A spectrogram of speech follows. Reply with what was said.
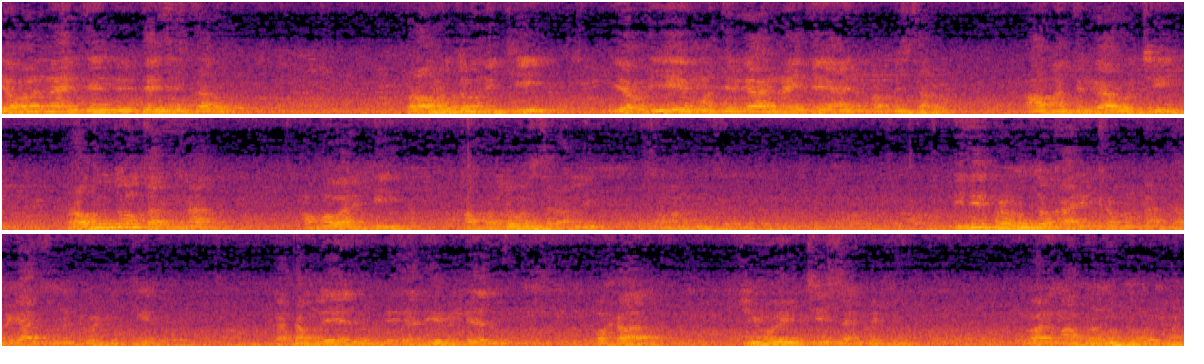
ఎవరినైతే నిర్దేశిస్తారో ప్రభుత్వం నుంచి ఎవ- ఏ మంత్రి గారినైతే ఆయన పంపిస్తారో ఆ మంత్రి గారు వచ్చి ప్రభుత్వం తరఫున అమ్మవారికి ఆ పట్టు వస్త్రాన్ని సమర్పించడం ఇది ప్రభుత్వ కార్యక్రమంగా జరగాల్సినటువంటి తీరు. గతం లేదు లేదు, అదేమీ లేదు. ఒక జీవో ఇచ్చి సరిపెట్టింది. ఇవాళ మా ప్రభుత్వం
